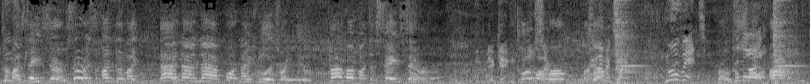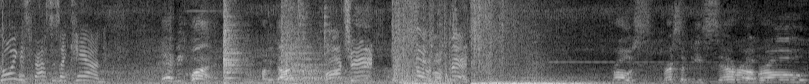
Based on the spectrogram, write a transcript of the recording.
Somebody save Sarah. Sarah's under like 999 Fortnite bullets right there. How am I about to save Sarah? They're getting closer. Come on, closer. bro. Hurry up. Clementine. Move it! Bro, Come shut on. up. I'm going as fast as I can. Yeah, be quiet. Are we done? Watch it! Son of a bitch! Bro, s- recipe Sarah, bro.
